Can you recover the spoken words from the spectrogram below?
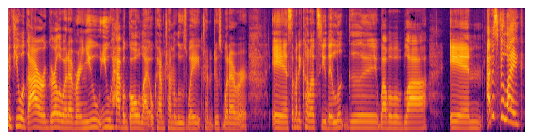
if you a guy or a girl or whatever and you you have a goal like okay i'm trying to lose weight I'm trying to do whatever and somebody come up to you they look good blah blah blah blah and i just feel like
